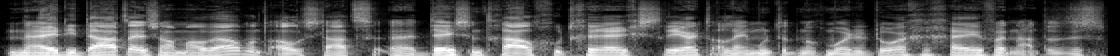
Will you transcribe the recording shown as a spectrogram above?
Nee, die data is allemaal wel, want alles staat decentraal goed geregistreerd. Alleen moet het nog worden doorgegeven. Nou, dat is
